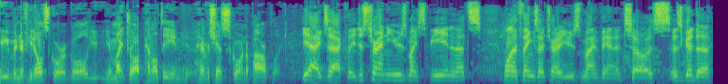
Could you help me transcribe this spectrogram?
even if you don't score a goal. You, you might draw a penalty and have a chance to score on the power play. Yeah, exactly. Just trying to use my speed, and that's one of the things I try to use to my advantage. So it's it was good to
